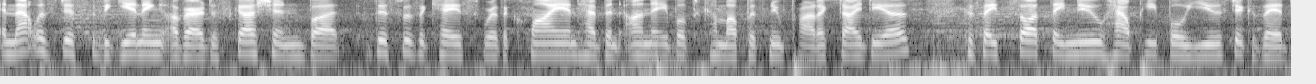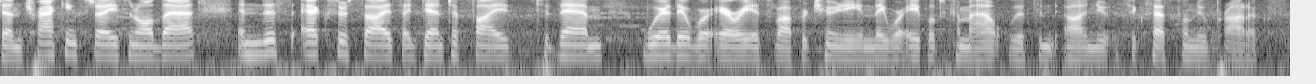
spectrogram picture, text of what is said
And that was just the beginning of our discussion. But this was a case where the client had been unable to come up with new product ideas because they thought they knew how people used it because they had done tracking studies and all that. And this exercise identified to them where there were areas of opportunity and they were able to come out with uh, new, successful new products.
